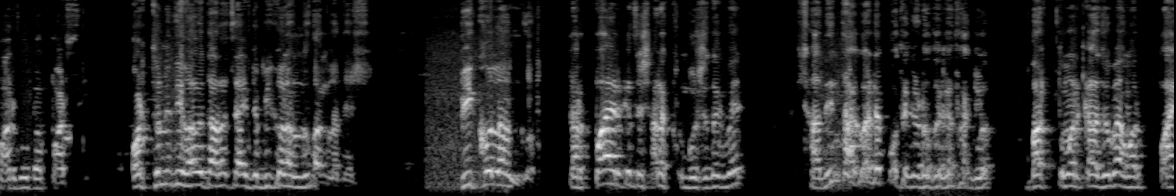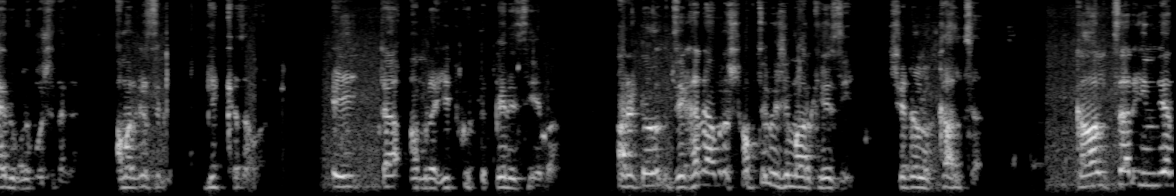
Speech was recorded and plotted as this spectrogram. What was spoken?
পারব বা পারছি। অর্থনীতি ভাবে তারা চায় একটা বিকলাঙ্গ বাংলাদেশ। বিকলাঙ্গ, তার পায়ের কাছে সারাক্ষণ বসে থাকবে। স্বাধীন থাকো, একটা পতাকা টতাকা থাকল, বাট তোমার কাজ হবে আমার পায়ের উপরে বসে থাকা। আমার কাছে ভিক্ষা যাওয়া এইটা আমরা হিট করতে পেরেছি এবার। আর একটা যেখানে আমরা সবচেয়ে বেশি মার খেয়েছি, সেটা হলো কালচার কালচার ইন্ডিয়ান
